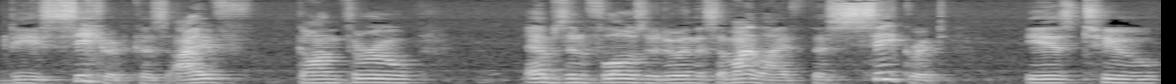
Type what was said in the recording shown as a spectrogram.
the secret, because I've gone through ebbs and flows of doing this in my life, the secret is to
